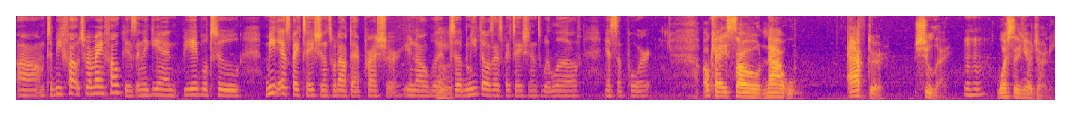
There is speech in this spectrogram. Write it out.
um, to be fo- to remain focused and again be able to meet expectations without that pressure, you know, but mm-hmm. to meet those expectations with love and support. Okay, so now after Shule, mm-hmm. what's in your journey?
